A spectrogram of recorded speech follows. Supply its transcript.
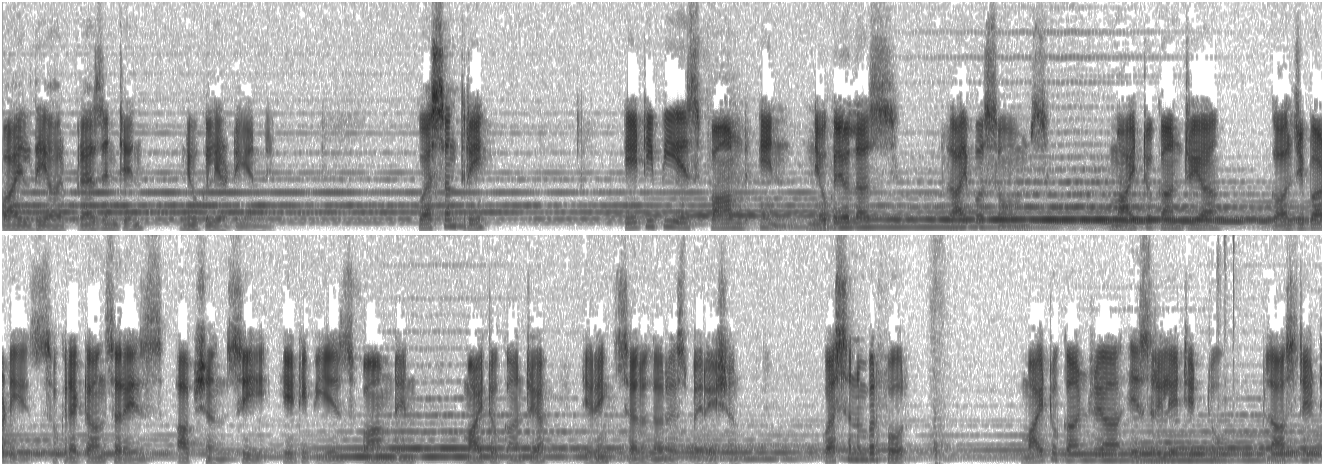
while they are present in nuclear DNA. Question 3. ATP is formed in nucleolus, ribosomes, mitochondria, Golgi bodies. So correct answer is option C. ATP is formed in mitochondria during cellular respiration. Question number 4. Mitochondria is related to plastid,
